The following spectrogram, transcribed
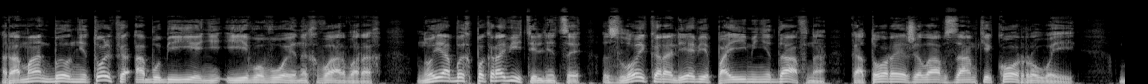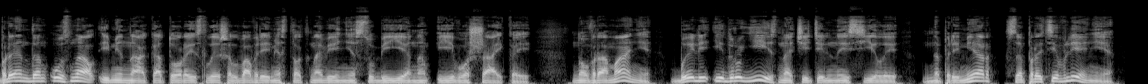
Роман был не только об убиении и его воинах-варварах, но и об их покровительнице, злой королеве по имени Дафна, которая жила в замке Корруэй. Брендон узнал имена, которые слышал во время столкновения с Убиеном и его шайкой. Но в романе были и другие значительные силы, например, сопротивление –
